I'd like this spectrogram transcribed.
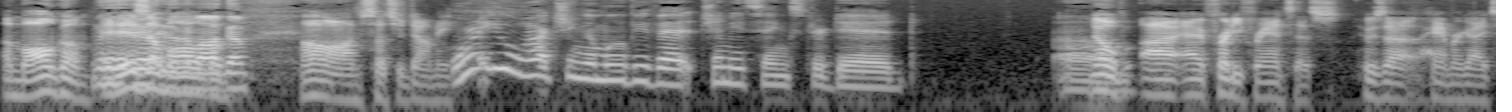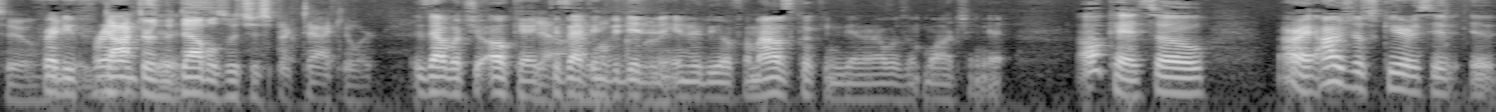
Amalgam. It is It is amalgam. amalgam. Oh, I'm such a dummy. Weren't you watching a movie that Jimmy Sangster did? Um, no, uh, uh, Freddie Francis, who's a Hammer guy too. Freddie Francis, Doctor and the Devils, which is spectacular. Is that what you? Okay, Yeah, because I I, think they did an interview of him. I was cooking dinner. I wasn't watching it. Okay, so all right. I was just curious if, if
